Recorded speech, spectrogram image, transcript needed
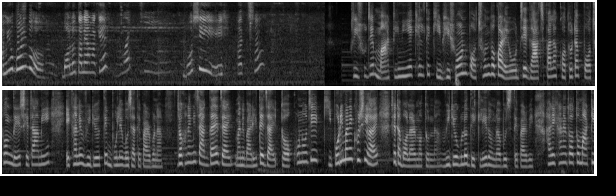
আমিও বলব বলো তাহলে আমাকে। বসি। আচ্ছা। কৃষু যে মাটি নিয়ে খেলতে কি ভীষণ পছন্দ করে, ওর যে গাছপালা কতটা পছন্দের সেটা আমি এখানে ভিডিওতে বলে বোঝাতে পারব না। যখন আমি চাকদায় যাই মানে বাড়িতে যাই, তখন ও যে কী পরিমাণে খুশি হয় সেটা বলার মতন না। ভিডিওগুলো দেখলেই তোমরা বুঝতে পারবে। আর এখানে তো অত মাটি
